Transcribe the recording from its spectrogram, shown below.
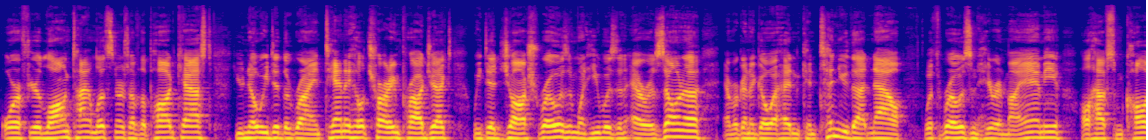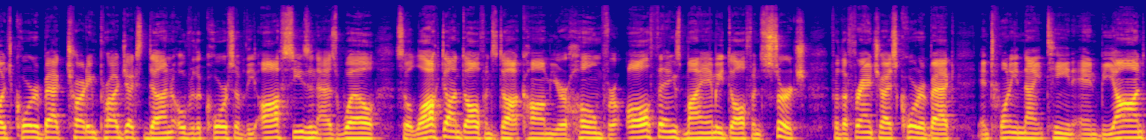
or if you're longtime listeners of the podcast, you know we did the Ryan Tannehill charting project. We did Josh Rosen when he was in Arizona, and we're going to go ahead and continue that now with Rosen here in Miami. I'll have some college quarterback charting projects done over the course of the offseason as well. So lockedondolphins.com, your home for all things Miami Dolphins search for the franchise quarterback in 2019 and beyond.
